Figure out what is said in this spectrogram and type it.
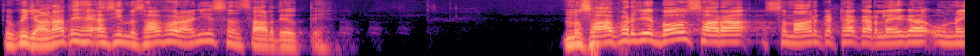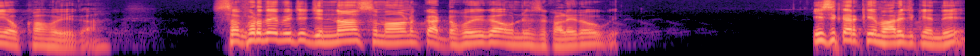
ਕਿਉਂਕਿ ਜਾਣਾ ਤੇ ਹੈ, ਅਸੀਂ ਮੁਸਾਫਰ ਹਾਂ ਜੀ ਸੰਸਾਰ ਦੇ ਉੱਤੇ। ਮੁਸਾਫਰ ਜੇ ਬਹੁਤ ਸਾਰਾ ਸਮਾਨ ਇਕੱਠਾ ਕਰ ਲਏਗਾ, ਉਨਾ ਹੀ ਔਖਾ ਹੋਏਗਾ। ਸਫ਼ਰ ਦੇ ਵਿੱਚ ਜਿੰਨਾ ਸਮਾਨ ਘੱਟ ਹੋਏਗਾ, ਉਨੇ ਸੁਖਾਲੇ ਰਹੋਗੇ। ਇਸ ਕਰਕੇ ਮਹਾਰਾਜ ਕਹਿੰਦੇ,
